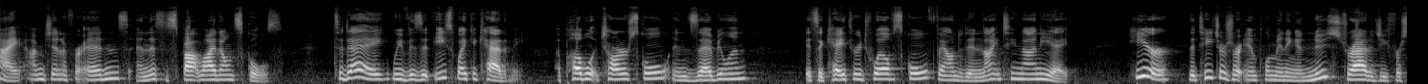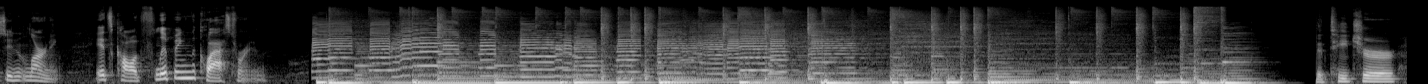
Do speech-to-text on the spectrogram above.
Hi, I'm Jennifer Edens, and this is Spotlight on Schools. Today, we visit East Wake Academy, a public charter school in Zebulon. It's a K 12 school founded in 1998. Here, the teachers are implementing a new strategy for student learning. It's called Flipping the Classroom. The teacher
